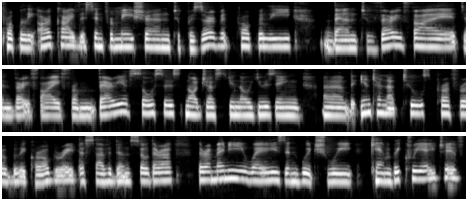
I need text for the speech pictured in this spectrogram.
properly archive this information to preserve it properly, then to verify it and verify from various sources, not just you know using um, the internet tools, preferably corroborate this evidence. So there are there are many ways in which we can be creative,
